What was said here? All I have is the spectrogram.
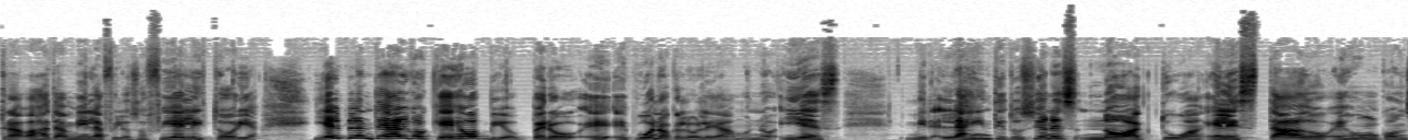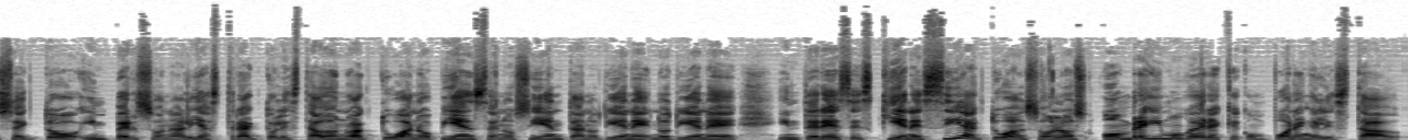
trabaja también la filosofía y la historia. Y él plantea algo que es obvio, pero es, es bueno que lo leamos, ¿no? Y es Mira, las instituciones no actúan. El Estado es un concepto impersonal y abstracto. El Estado no actúa, no piensa, no sienta, no tiene, no tiene intereses. Quienes sí actúan son los hombres y mujeres que componen el Estado.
